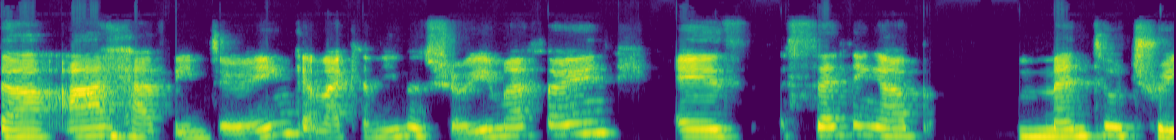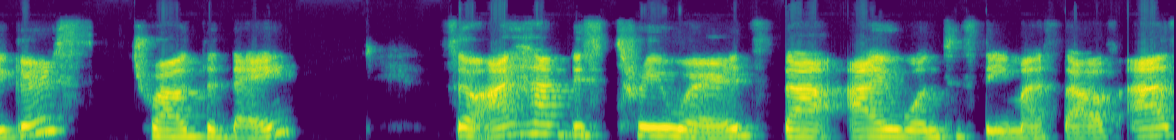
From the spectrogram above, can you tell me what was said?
that i have been doing and i can even show you my phone is setting up mental triggers throughout the day. So I have these three words that I want to see myself as,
